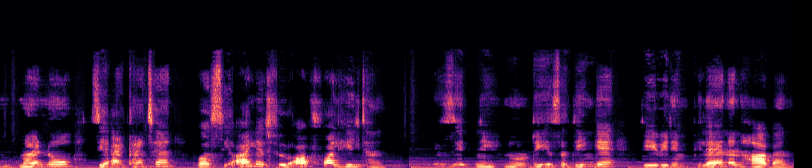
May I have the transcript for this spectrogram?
Und mehr noch, sie erkannten, was sie alles für Abfall hielten. Es sind nicht nur diese Dinge, die wir in Plänen haben.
